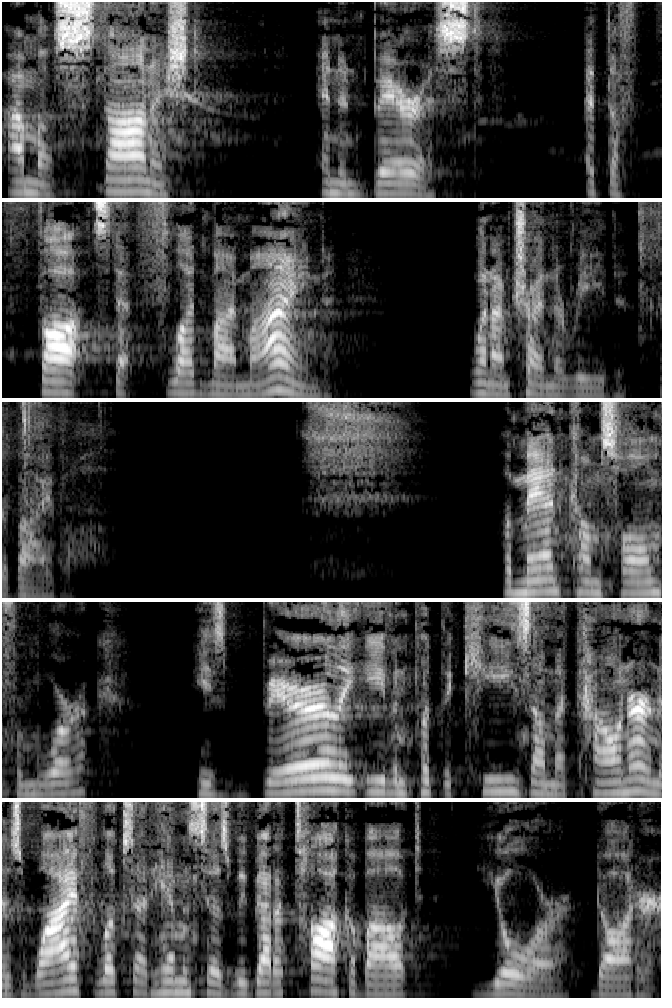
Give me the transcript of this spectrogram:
I'm astonished and embarrassed at the thoughts that flood my mind when I'm trying to read the Bible. A man comes home from work. He's barely even put the keys on the counter, and his wife looks at him and says, We've got to talk about your daughter.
